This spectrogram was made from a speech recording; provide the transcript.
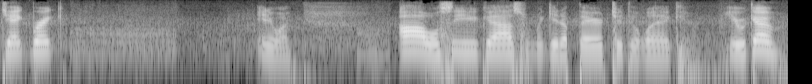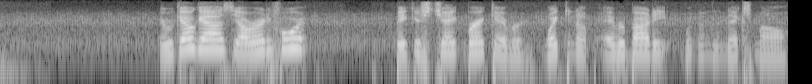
jack break. Anyway, I will see you guys when we get up there to the leg. Here we go. Here we go, guys. Y'all ready for it? Biggest jake brake ever. Waking up everybody within the next mile.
